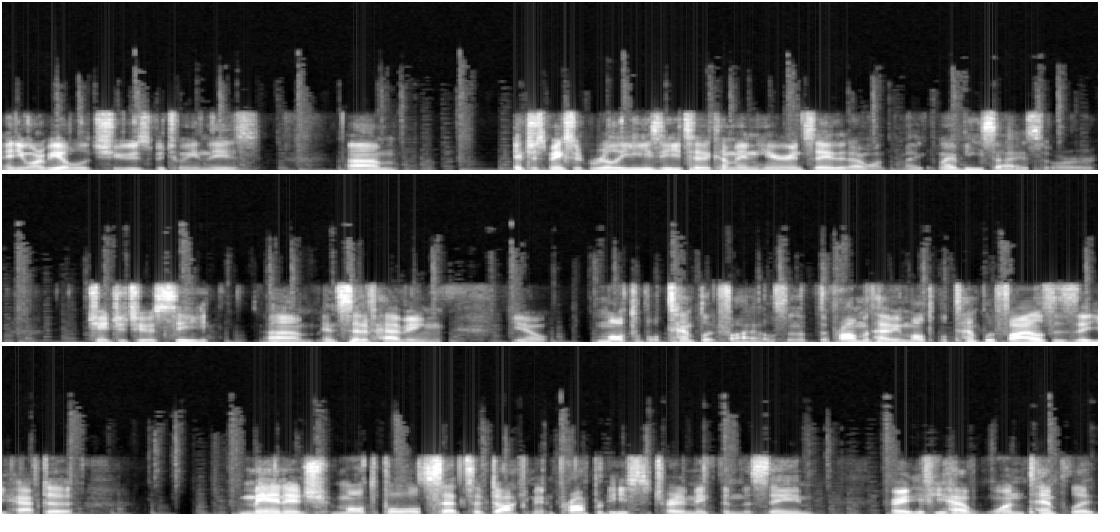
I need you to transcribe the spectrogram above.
and you want to be able to choose between these, um, it just makes it really easy to come in here and say that I want my, my B size or change it to a C um, instead of having, you know, multiple template files. And the, the problem with having multiple template files is that you have to manage multiple sets of document properties to try to make them the same, right? If you have one template,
